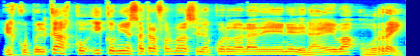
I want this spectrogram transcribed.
escupe el casco y comienza a transformarse de acuerdo al ADN de la EVA o Rey.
